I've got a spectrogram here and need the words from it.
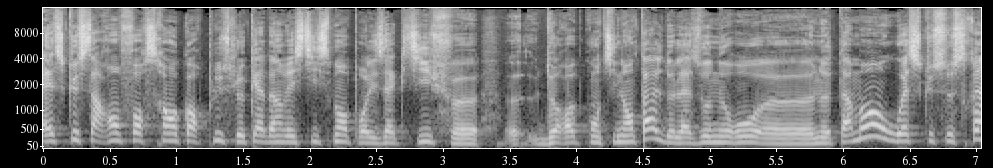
est-ce que ça renforcerait encore plus le cas d'investissement pour les actifs d'Europe continentale, de la zone euro notamment, ou est-ce que ce serait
